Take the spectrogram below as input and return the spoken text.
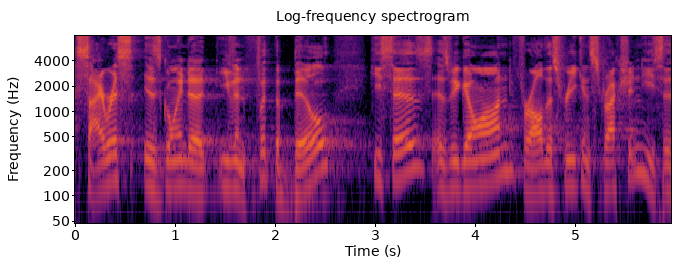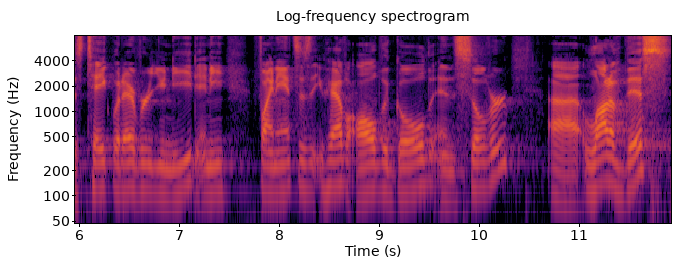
Cyrus is going to even foot the bill, he says, as we go on for all this reconstruction. He says, Take whatever you need, any finances that you have, all the gold and silver. Uh, a lot of this,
